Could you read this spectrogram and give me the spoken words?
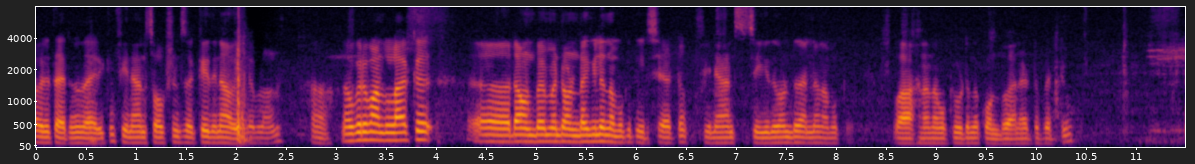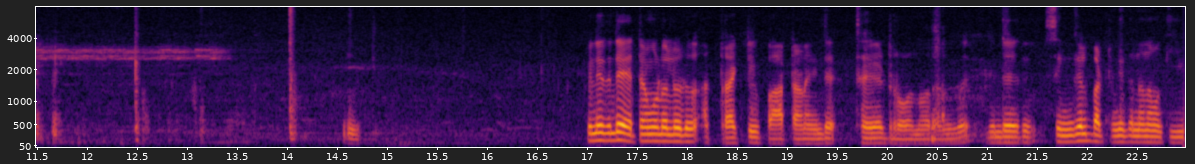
അവർ തരുന്നതായിരിക്കും. ഫിനാൻസ് ഓപ്ഷൻസ് ഒക്കെ ഇതിന് അവൈലബിൾ ആണ്. നമുക്കൊരു വൺ ലാക്ക് ഡൗൺ പേയ്മെന്റ് ഉണ്ടെങ്കിൽ നമുക്ക് തീർച്ചയായിട്ടും ഫിനാൻസ് ചെയ്തുകൊണ്ട് തന്നെ നമുക്ക് വാഹനം നമുക്ക് ഇവിടുന്ന് കൊണ്ടുപോകാനായിട്ട് പറ്റും. പിന്നെ ഇതിന്റെ ഏറ്റവും കൂടുതൽ ഒരു അട്രാക്റ്റീവ് പാർട്ടാണ് ഇതിന്റെ തേർഡ് റോ എന്ന് പറയുന്നത്. ഇതിന്റെ ഒരു സിംഗിൾ ബട്ടണിൽ തന്നെ നമുക്ക് ഈ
